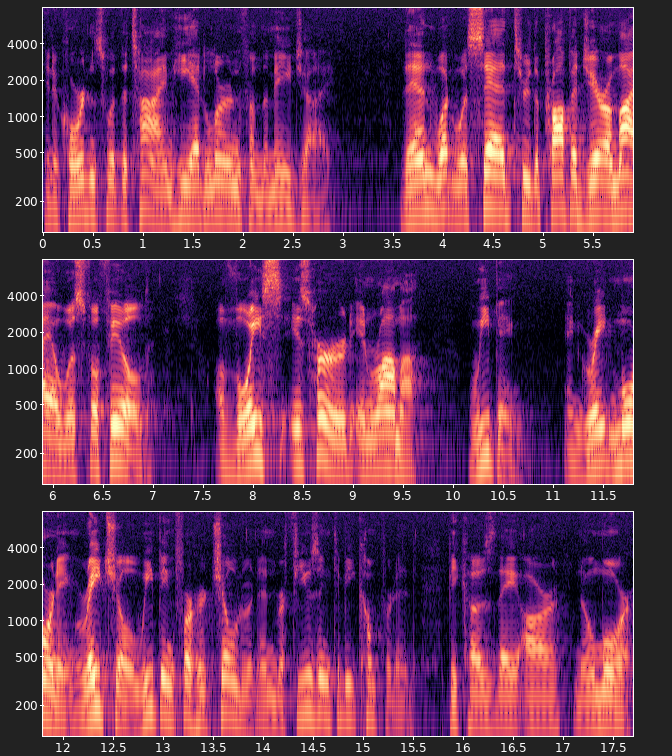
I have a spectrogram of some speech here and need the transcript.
in accordance with the time he had learned from the Magi. Then what was said through the prophet Jeremiah was fulfilled. A voice is heard in Ramah, weeping and great mourning, Rachel weeping for her children and refusing to be comforted because they are no more.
